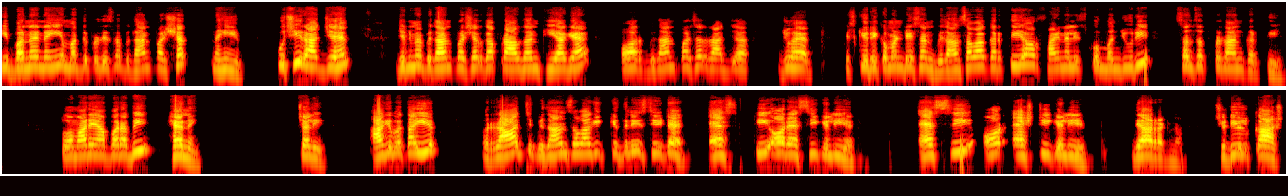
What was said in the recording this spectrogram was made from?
कि बने नहीं है, मध्य प्रदेश में विधान परिषद नहीं है। कुछ ही राज्य हैं जिनमें विधान परिषद का प्रावधान किया गया है और विधान परिषद राज्य जो है, इसकी रिकमेंडेशन विधानसभा करती है और फाइनल इसको मंजूरी संसद प्रदान करती है। तो हमारे यहाँ पर अभी है नहीं। चलिए, आगे बताइए, राज्य विधानसभा की कितनी सीट है? एसटी और एस के लिए। एससी और एसटी के लिए, ध्यान रखना शेड्यूल कास्ट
